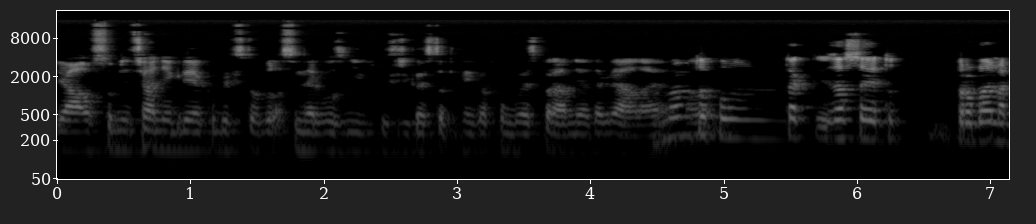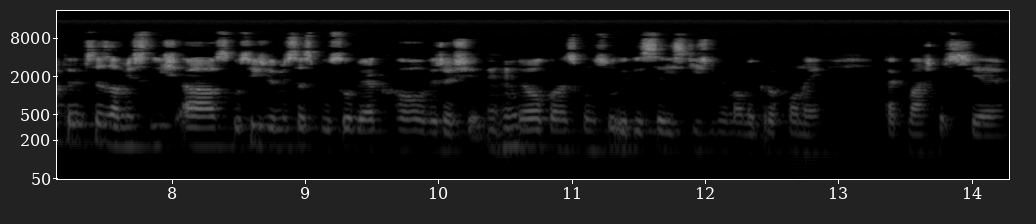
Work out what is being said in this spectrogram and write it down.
já osobně třeba někdy jako bych z toho byl asi nervózní, když říkal, jestli ta technika funguje správně a tak dále. Mám ale... to, tak zase je to problém, na kterým se zamyslíš a zkusíš vymyslet způsob, jak ho vyřešit. Mm-hmm. Jo, konec konců i ty se jistíš dvěma mikrofony, tak máš prostě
